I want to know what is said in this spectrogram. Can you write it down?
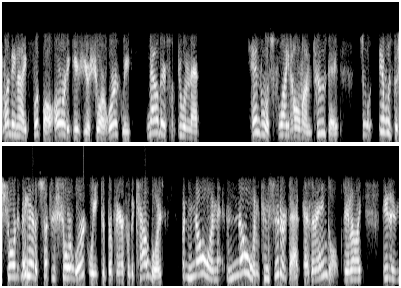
Monday night football already gives you a short work week. Now they're doing that endless flight home on Tuesday. So it was the short. They had a, such a short work week to prepare for the Cowboys but no one, no one considered that as an angle. You know, like these are,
